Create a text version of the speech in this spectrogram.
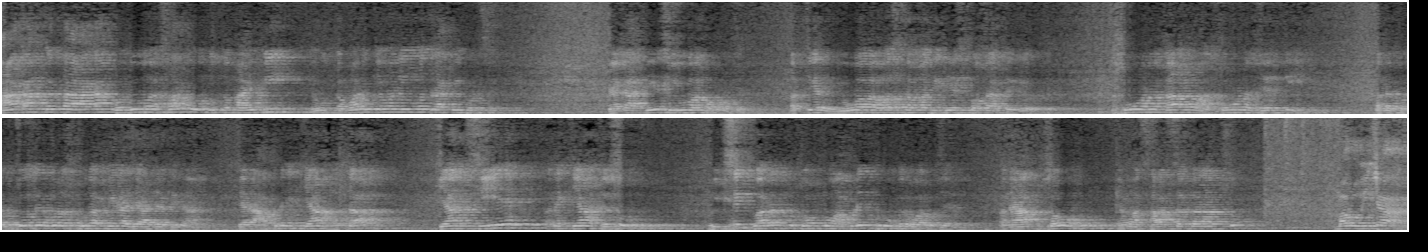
આ કામ કરતા આ કામ વધુમાં સારું હતું. તમે આપી એવું તમારું કહેવાની હિંમત રાખવી પડશે. કારણ આ દેશ યુવાનોનો છે અત્યારે યુવા અવસ્થામાંથી દેશ પસાર થઈ રહ્યો છે. સુવર્ણ કાળમાં, સુવર્ણ જયંતિ અને પંચોતેર વર્ષ પૂરા કર્યા છે આઝાદીના. ત્યારે આપણે ક્યાં હતા, ક્યાં છીએ અને ક્યાં જશું? વિકસિત ભારતનું સ્વપ્ન આપણે જ પૂરું કરવાનું છે. અને આપ સૌ એમાં સાથ સહકાર આપશો? મારો વિચાર,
